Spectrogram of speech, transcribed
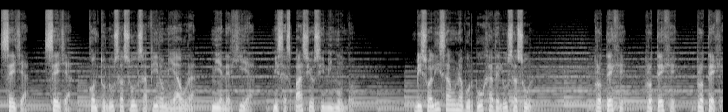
sella, sella, con tu luz azul zafiro mi aura, mi energía, mis espacios y mi mundo. Visualiza una burbuja de luz azul. Protege, protege, protege.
